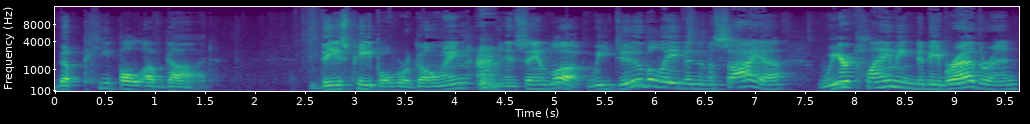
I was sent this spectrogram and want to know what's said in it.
the people of God. these people were going and saying, Look, we do believe in the Messiah. We're claiming to be brethren,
